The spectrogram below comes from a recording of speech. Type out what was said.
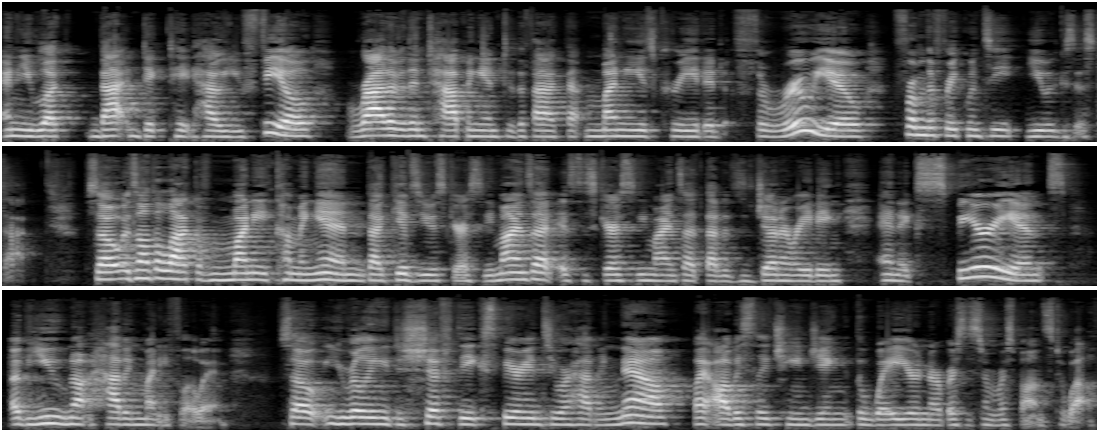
and you let that dictate how you feel rather than tapping into the fact that money is created through you from the frequency you exist at. So it's not the lack of money coming in that gives you a scarcity mindset. It's the scarcity mindset that is generating an experience of you not having money flow in. So you really need to shift the experience you are having now by obviously changing the way your nervous system responds to wealth.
